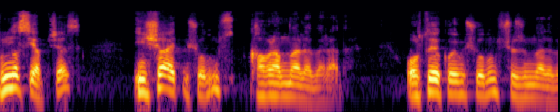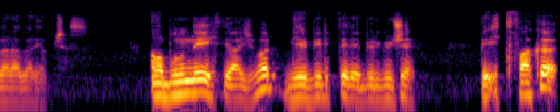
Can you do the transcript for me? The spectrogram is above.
Bunu nasıl yapacağız? İnşa etmiş olduğumuz kavramlarla beraber, ortaya koymuş olduğumuz çözümlerle beraber yapacağız. Ama bunun neye ihtiyacı var? Bir birlikteliğe, bir güce, bir ittifaka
